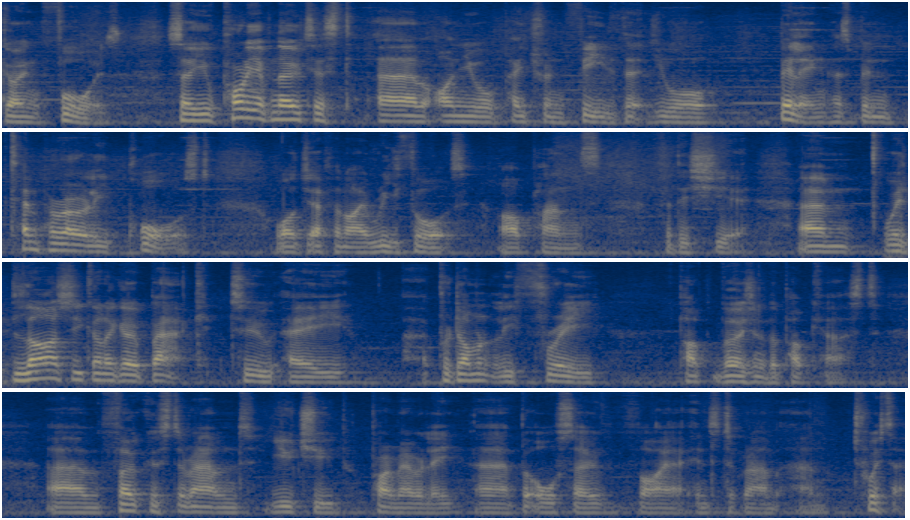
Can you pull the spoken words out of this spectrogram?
going forward. So you'll probably have noticed um, on your Patreon feed that your billing has been temporarily paused while Jeff and I rethought our plans for this year. Um, we're largely going to go back to a predominantly free pub version of the pubcast, um, focused around YouTube primarily, uh, but also via Instagram and Twitter.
